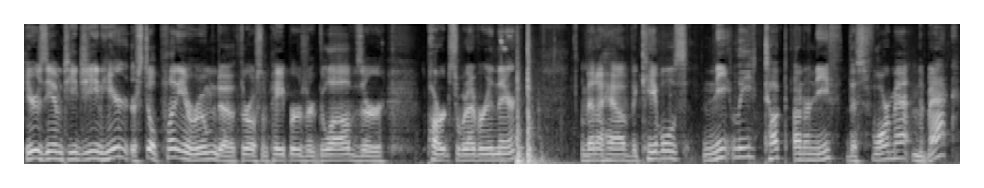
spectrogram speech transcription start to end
Here's the MTG in here. There's still plenty of room to throw some papers or gloves or parts or whatever in there. And then I have the cables neatly tucked underneath this floor mat in the back.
